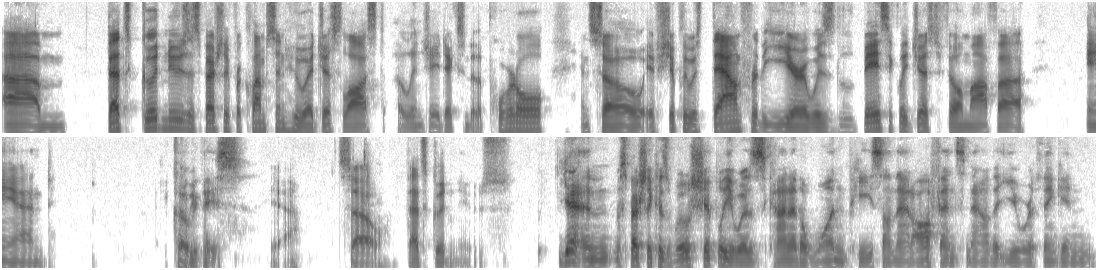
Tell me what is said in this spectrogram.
Um, that's good news, especially for Clemson, who had just lost Lyn-J Dixon to the portal. And so if Shipley was down for the year, it was basically just Phil Mafah and Kobe, Kobe Pace. Pace. Yeah. So that's good news. Yeah, and especially because Will Shipley was kind of the one piece on that offense now that you were thinking,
